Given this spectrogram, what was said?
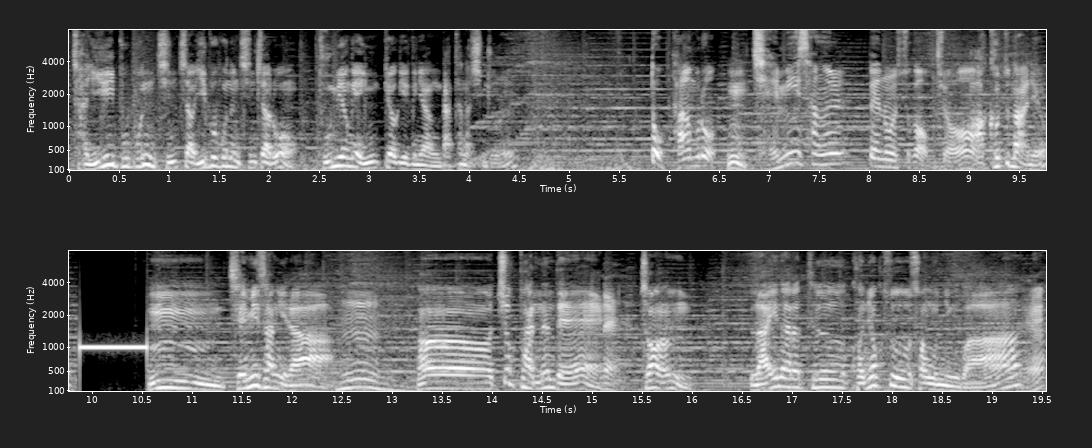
자, 이 부분 진짜 이 부분은 진짜로 두 명의 인격이 그냥 나타나신 줄. 또 다음으로 음. 재미상을 빼놓을 수가 없죠. 아, 그것도 나 아니에요? 음, 재미상이라 음. 어, 쭉 봤는데 네. 전 라인하르트 권혁수 성우님과 네.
